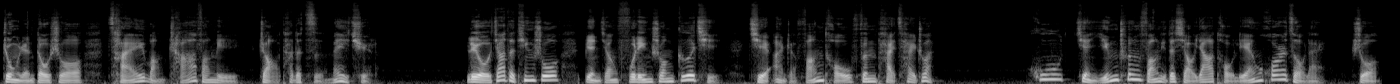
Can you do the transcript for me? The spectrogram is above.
众人都说才往茶房里找他的姊妹去了。柳家的听说，便将茯苓霜搁起，且按着房头分派菜馔。忽见迎春房里的小丫头莲花走来说：“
